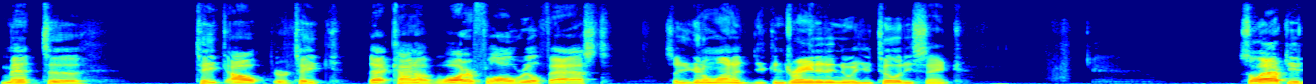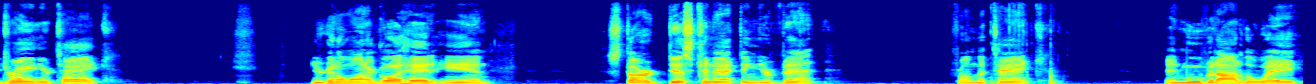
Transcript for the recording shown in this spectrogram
meant to take out or take that kind of water flow real fast. So you're going to want to, you can drain it into a utility sink. So after you drain your tank, you're going to want to go ahead and start disconnecting your vent from the tank and move it out of the way.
